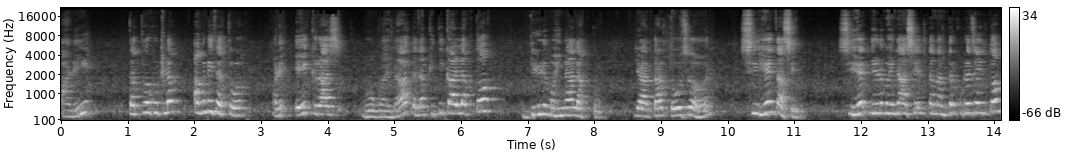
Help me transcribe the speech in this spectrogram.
आणि तत्व कुठलं? अग्नितत्व. आणि एक रास भोगायला त्याला किती काळ लागतो? दीड महिना लागतो. जे आता तो जर सिंहेत असेल. सिंहेत दीड महिना असेल तर नंतर कुठे जाईल तो?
